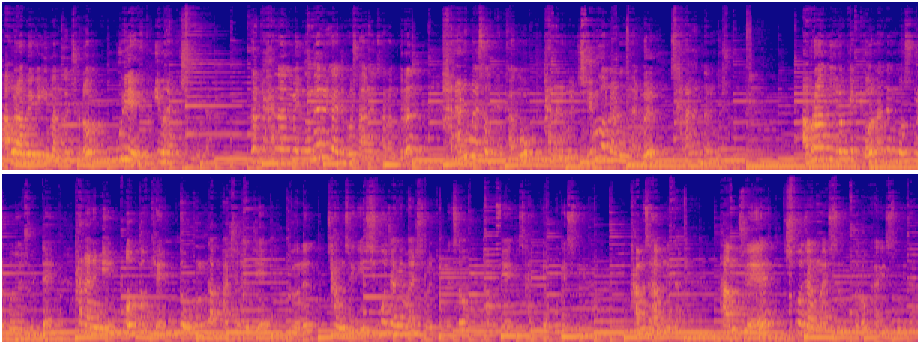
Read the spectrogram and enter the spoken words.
아브라함에게 임한 것처럼 우리에게도 임할 것입니다. 그렇게 하나님의 은혜를 가지고 사는 사람들은 하나님을 선택하고 하나님을 증언하는 삶을 살아간다는 것입니다. 아브라함이 이렇게 변화된 모습을 보여줄 때 하나님이 어떻게 또 응답하시는지 그거는 창세기 15장의 말씀을 통해서 함께 살펴보겠습니다. 감사합니다. 다음 주에 15장 말씀 보도록 하겠습니다.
